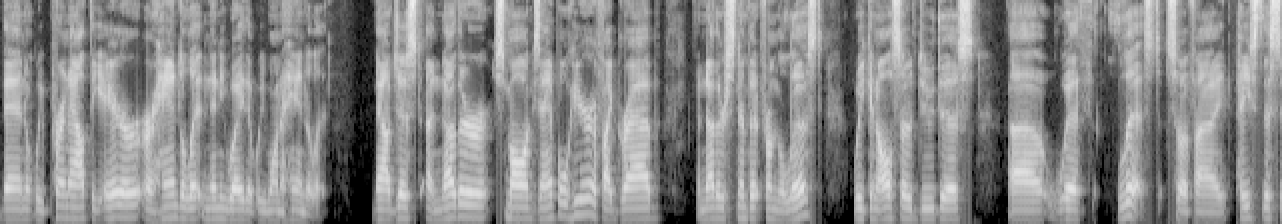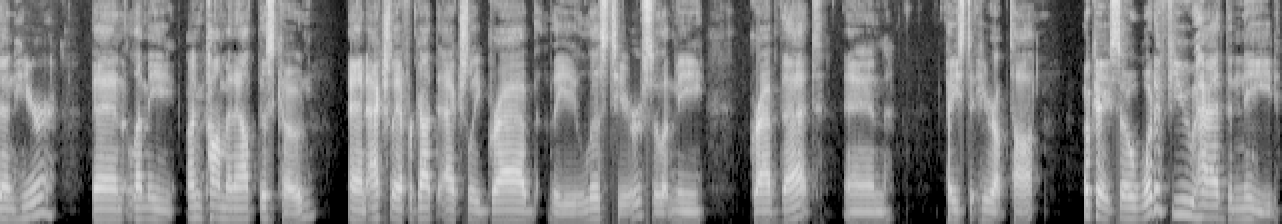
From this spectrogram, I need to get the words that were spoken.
then we print out the error or handle it in any way that we want to handle it. Now, just another small example here. If I grab another snippet from the list, we can also do this uh, with list. So if I paste this in here, then let me uncomment out this code. And actually, I forgot to actually grab the list here. So let me grab that and paste it here up top. Okay, so what if you had the need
